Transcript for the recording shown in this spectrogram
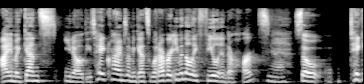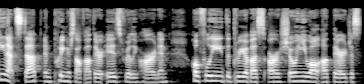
I am against, you know, these hate crimes. I'm against whatever, even though they feel in their hearts. Yeah. So taking that step and putting yourself out there is really hard. And hopefully the three of us are showing you all out there just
